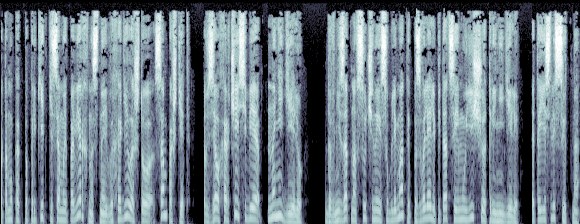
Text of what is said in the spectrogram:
потому как по прикидке самой поверхностной выходило, что сам паштет взял харчей себе на неделю, да внезапно всученные сублиматы позволяли питаться ему еще три недели, это если сытно,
